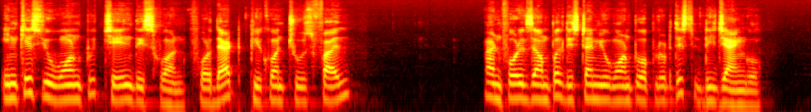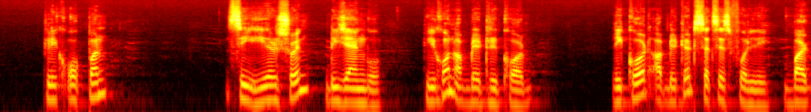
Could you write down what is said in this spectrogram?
in case you want to change this one for that click on choose file. And for example this time you want to upload this django. Click open. See here showing django. Click on update record. Record updated successfully but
